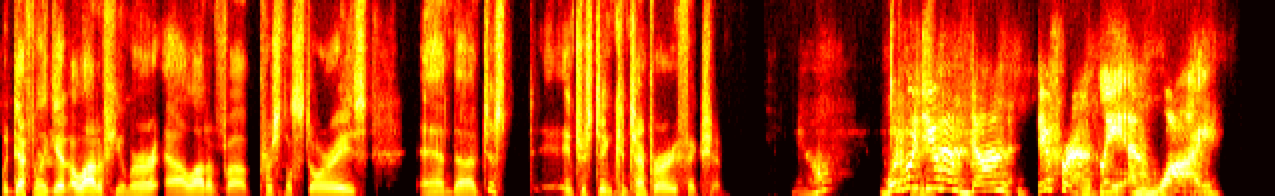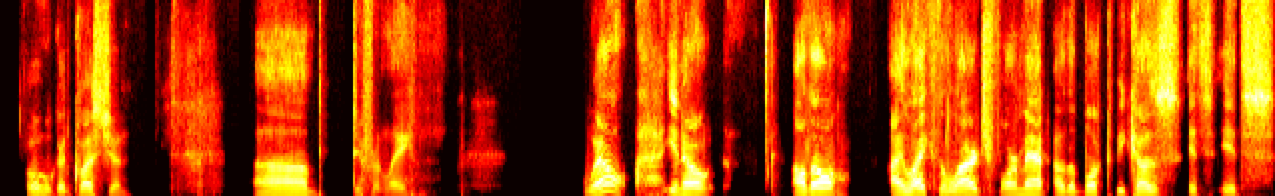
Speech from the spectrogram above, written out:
we definitely get a lot of humor, a lot of personal stories, and just interesting contemporary fiction. Yeah. What would you have done differently and why? Oh, good question. Um, differently. Well, you know, although I like the large format of the book because it's it's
